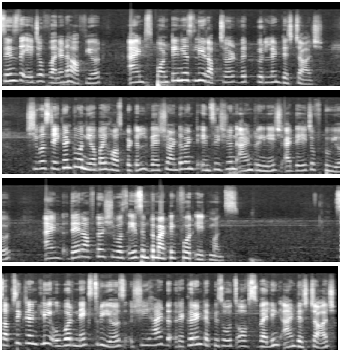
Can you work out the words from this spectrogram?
since the age of one and a half year and spontaneously ruptured with purulent discharge. She was taken to a nearby hospital where she underwent incision and drainage at the age of two years and thereafter she was asymptomatic for eight months. Subsequently, over next three years, she had recurrent episodes of swelling and discharge,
